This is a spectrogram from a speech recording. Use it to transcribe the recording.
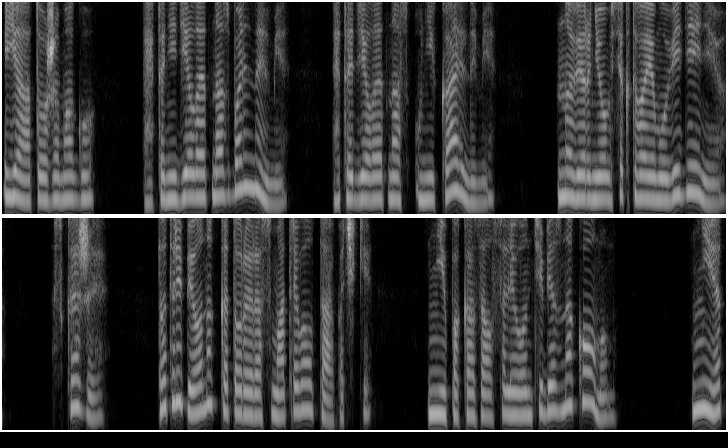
Я тоже могу. Это не делает нас больными. Это делает нас уникальными. Но вернемся к твоему видению. Скажи, тот ребенок, который рассматривал тапочки. Не показался ли он тебе знакомым? Нет,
